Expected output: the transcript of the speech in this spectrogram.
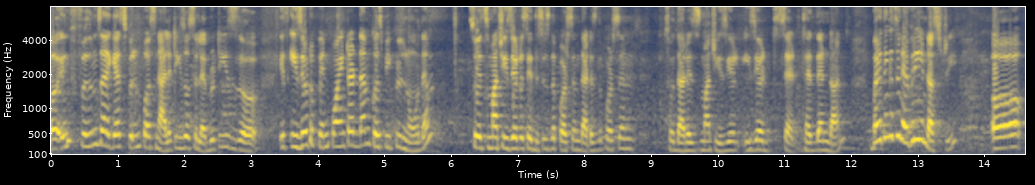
Uh, in films, I guess film personalities or celebrities, uh, it's easier to pinpoint at them because people know them. So it's much easier to say this is the person, that is the person. So that is much easier easier said, said than done. But I think it's in every industry. Uh,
